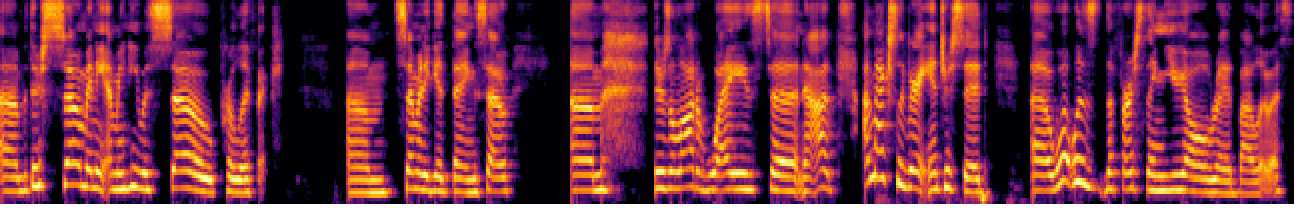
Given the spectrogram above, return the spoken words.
um, but there's so many i mean he was so prolific um, so many good things. So um, there's a lot of ways to. Now, I, am actually very interested. Uh, what was the first thing you all read by Lewis?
